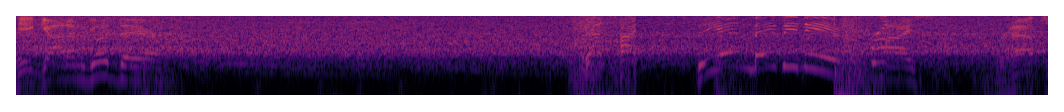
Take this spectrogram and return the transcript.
He got him good there. That's high. The end may be near. Nice. Perhaps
